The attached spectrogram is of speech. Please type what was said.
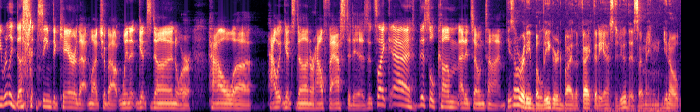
he really doesn't seem to care that much about when it gets done or how uh, how it gets done or how fast it is it's like eh, this will come at its own time He's already beleaguered by the fact that he has to do this. I mean, you know,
